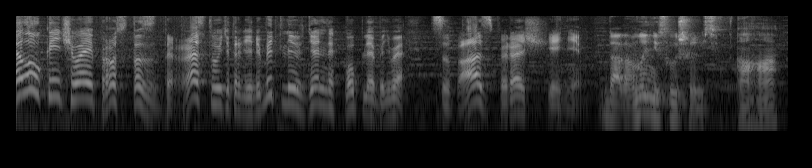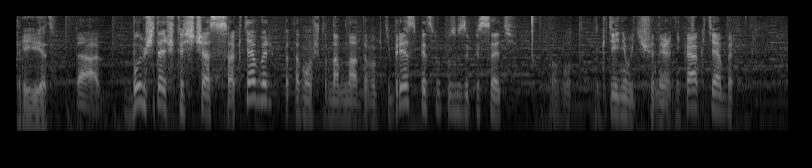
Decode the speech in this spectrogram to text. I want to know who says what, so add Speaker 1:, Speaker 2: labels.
Speaker 1: Hello, коничева и просто здравствуйте, дорогие любители идеальных воплей аниме. С возвращением.
Speaker 2: Да, давно не слышались.
Speaker 3: Ага, привет.
Speaker 1: Да, будем считать, что сейчас октябрь, потому что нам надо в октябре спецвыпуск записать. Вот, где-нибудь еще наверняка октябрь.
